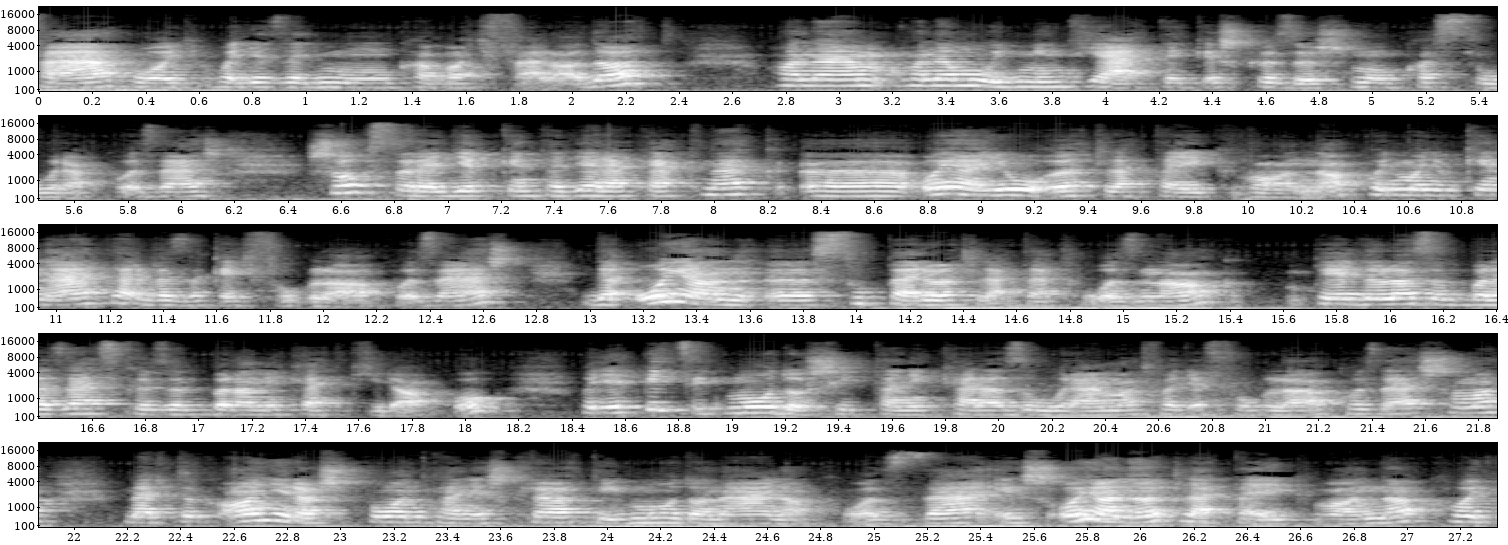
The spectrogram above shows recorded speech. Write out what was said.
fel, hogy, hogy ez egy munka vagy feladat, hanem, hanem úgy, mint játék és közös munka, szórakozás. Sokszor egyébként a gyerekeknek ö, olyan jó ötleteik vannak, hogy mondjuk én eltervezek egy foglalkozást, de olyan ö, szuper ötletet hoznak, például azokból az eszközökből, amiket kirakok, hogy egy picit módosítani kell az órámat vagy a foglalkozásomat, mert ők annyira spontán és kreatív módon állnak hozzá, és olyan ötleteik vannak, hogy,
